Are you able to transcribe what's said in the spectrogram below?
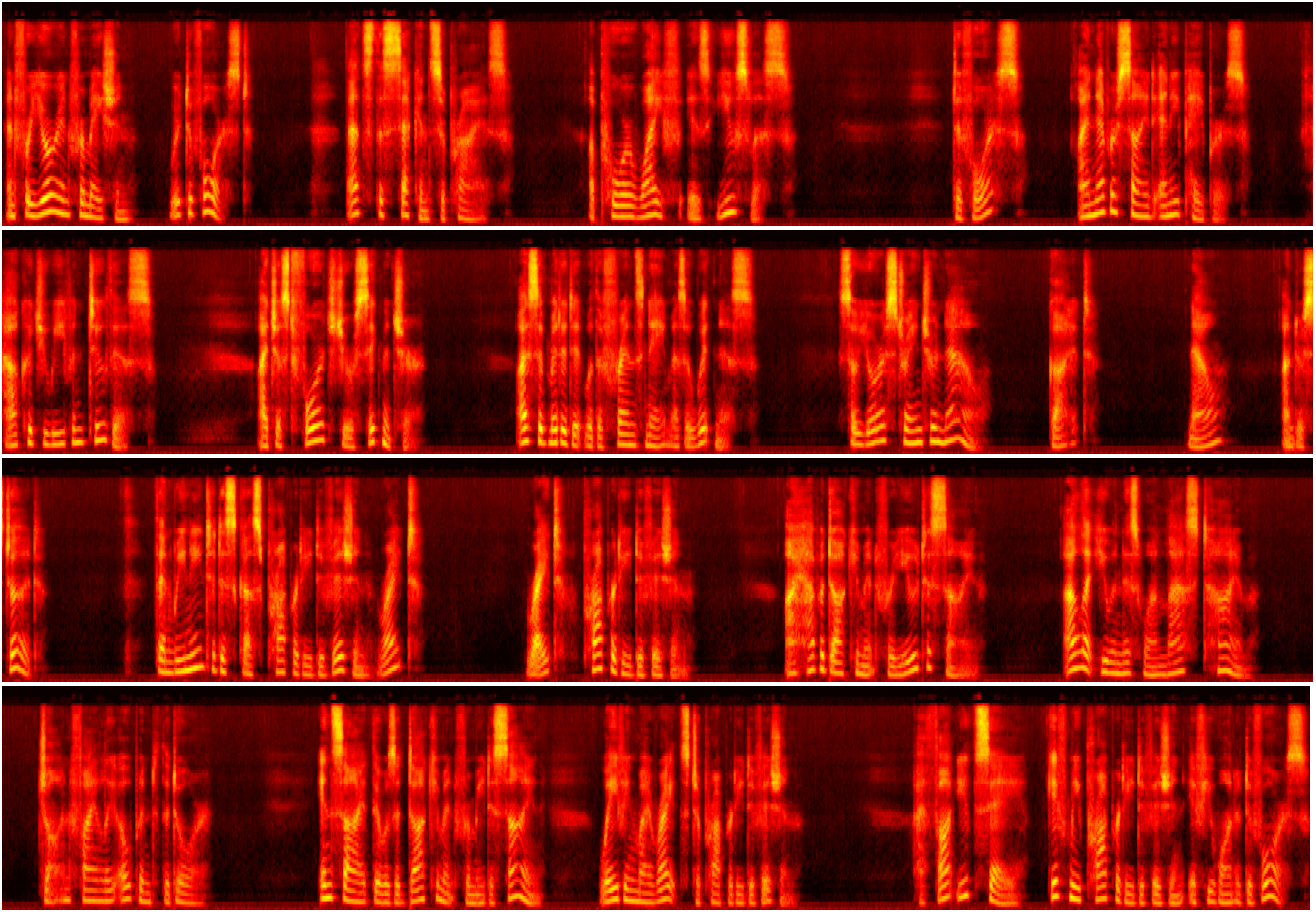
And for your information, we're divorced. That's the second surprise. A poor wife is useless. Divorce? I never signed any papers. How could you even do this? I just forged your signature. I submitted it with a friend's name as a witness. So you're a stranger now. Got it? Now? Understood. Then we need to discuss property division, right? Right, property division. I have a document for you to sign. I'll let you in this one last time. John finally opened the door. Inside, there was a document for me to sign, waiving my rights to property division. I thought you'd say, Give me property division if you want a divorce.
